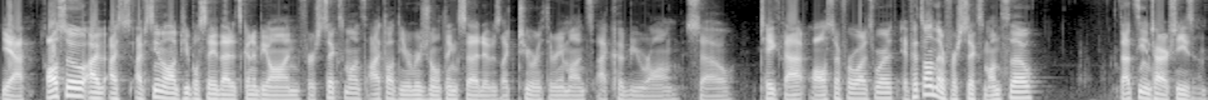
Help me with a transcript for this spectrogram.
yeah. Also, I've, I've seen a lot of people say that it's going to be on for six months. I thought the original thing said it was like two or three months. I could be wrong. So take that also for what it's worth. If it's on there for six months, though, that's the entire season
